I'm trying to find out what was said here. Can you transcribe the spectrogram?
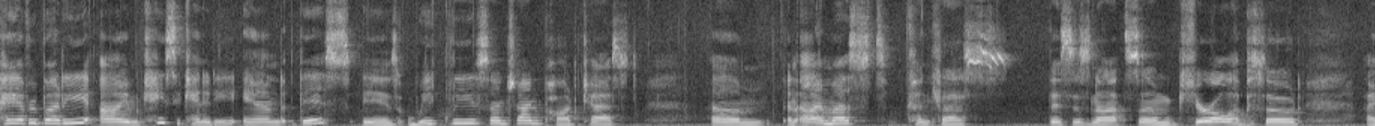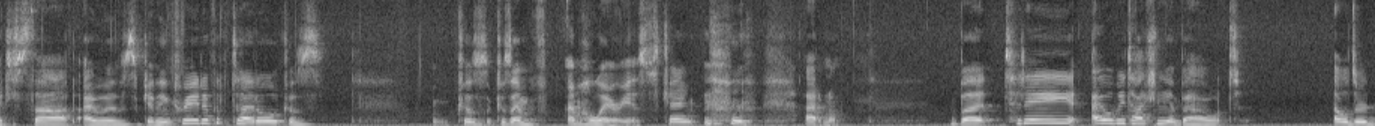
Hey everybody, I'm Casey Kennedy, and this is Weekly Sunshine Podcast. Um, and I must confess, this is not some cure-all episode. I just thought I was getting creative with the title because, because, because I'm I'm hilarious. Okay, I don't know. But today I will be talking about Elder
